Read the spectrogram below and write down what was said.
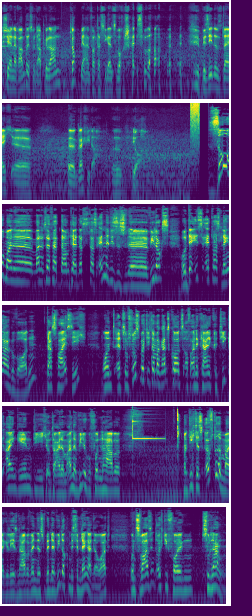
Ich stehe an der Rampe, es wird abgeladen. Glaubt mir einfach, dass die ganze Woche scheiße war. Wir sehen uns gleich, äh, äh, gleich wieder. Äh, ja. So, meine, meine sehr verehrten Damen und Herren, das ist das Ende dieses äh, Vlogs und der ist etwas länger geworden, das weiß ich. Und äh, zum Schluss möchte ich noch mal ganz kurz auf eine kleine Kritik eingehen, die ich unter einem anderen Video gefunden habe und die ich das öfteren mal gelesen habe, wenn, das, wenn der Vlog ein bisschen länger dauert. Und zwar sind euch die Folgen zu lang.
